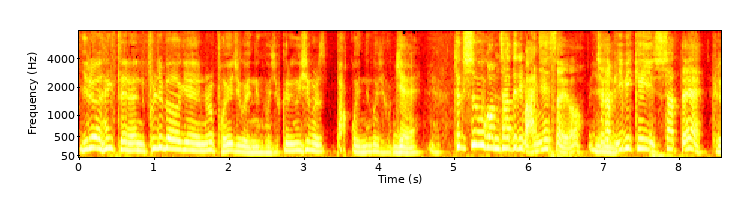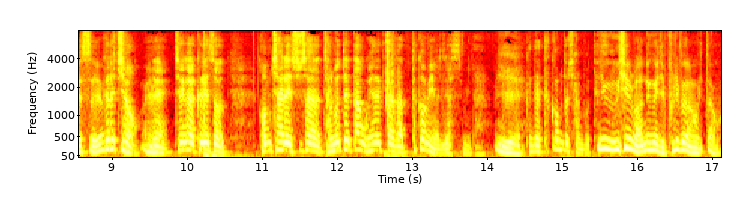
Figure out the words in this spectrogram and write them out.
이러한 행태는 플리바겐으로 보여지고 있는 거죠. 그런 의심을 받고 있는 거죠. 예. 특수부 검사들이 많이 했어요. 예. 제가 BBK 수사 때 그랬어요? 그렇죠. 어, 예. 네. 제가 그래서 검찰의 수사 잘못됐다고 했다가 특검이 열렸습니다. 예. 근데 특검도 잘못했어요. 이 의심을 받는 거지. 플리바겐하고 있다고.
